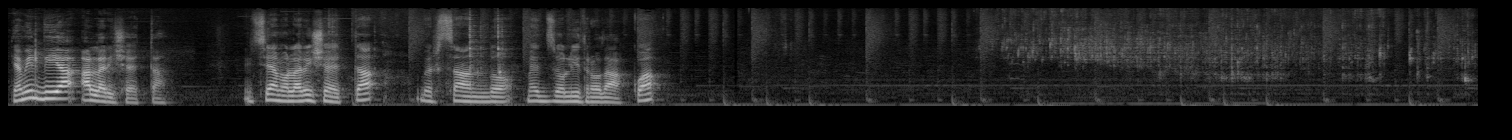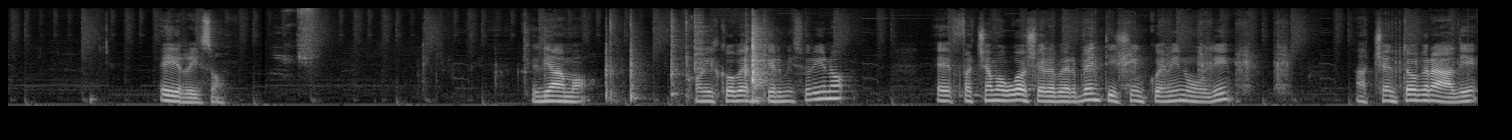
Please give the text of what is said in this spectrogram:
Diamo il via alla ricetta. Iniziamo la ricetta versando mezzo litro d'acqua e il riso. Chiudiamo con il coperchio il misurino e facciamo cuocere per 25 minuti a 100 gradi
